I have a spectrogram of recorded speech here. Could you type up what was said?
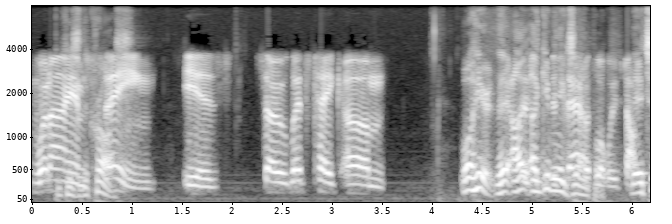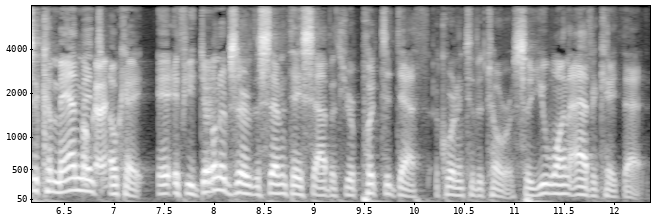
what I because of am saying is, so let's take um, Well, here I'll, I'll give you an example. what we've It's a commandment. Okay. Okay. if you don't observe the seventh day Sabbath, you're put to death according to the Torah. So you want to advocate that.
